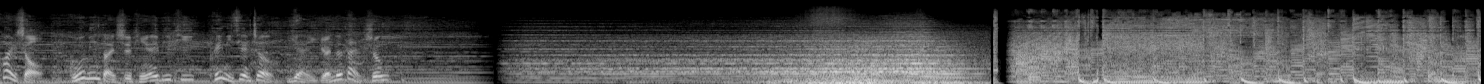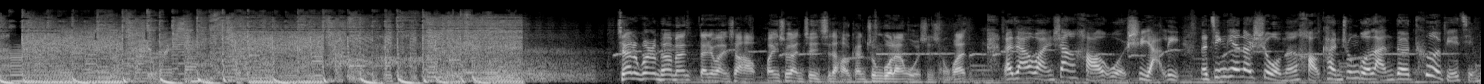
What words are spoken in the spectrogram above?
快手，国民短视频 APP，陪你见证演员的诞生。众朋友们，大家晚上好，欢迎收看这一期的《好看中国蓝》，我是陈欢。大家晚上好，我是雅丽。那今天呢，是我们《好看中国蓝》的特别节目，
